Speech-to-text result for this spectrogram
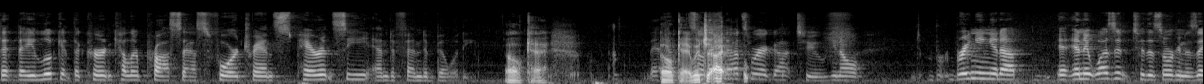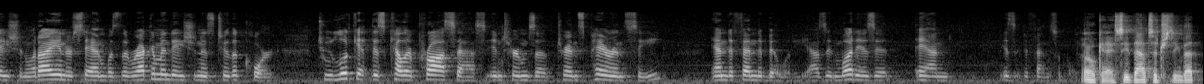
that they look at the current Keller process for transparency and defendability. Okay. Okay, so which I- That's where it got to, you know, br- bringing it up, a- and it wasn't to this organization. What I understand was the recommendation is to the court to look at this Keller process in terms of transparency and defendability, as in what is it and is it defensible? Okay, see, that's interesting. That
